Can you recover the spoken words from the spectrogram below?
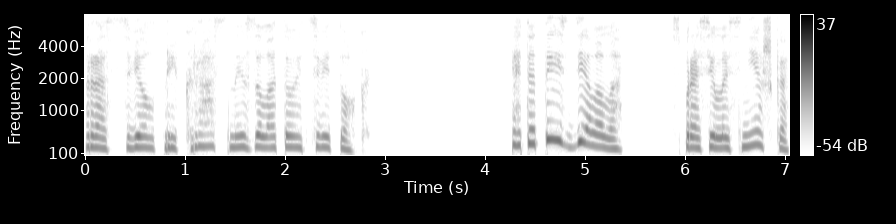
расцвел прекрасный золотой цветок. «Это ты сделала?» — спросила Снежка,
